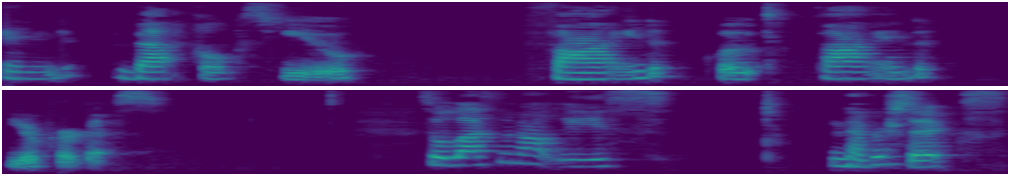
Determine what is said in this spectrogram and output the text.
and that helps you find, quote, find your purpose. So, last but not least, number six,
